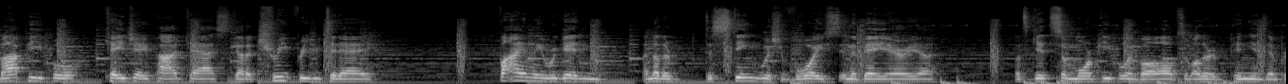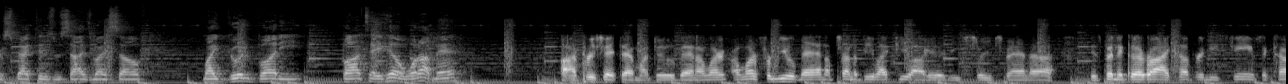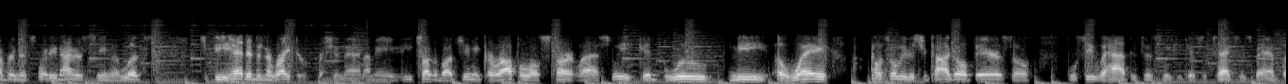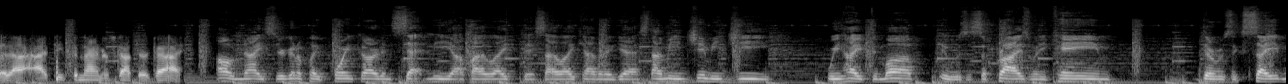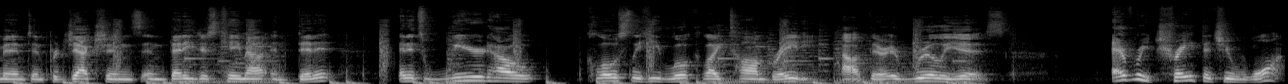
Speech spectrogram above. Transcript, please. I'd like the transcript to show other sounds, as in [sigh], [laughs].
My people, KJ Podcast, got a treat for you today. Finally, we're getting another distinguished voice in the Bay Area. Let's get some more people involved, some other opinions and perspectives besides myself. My good buddy, Bonta Hill. What up, man? I appreciate that, my dude, man. I learned I learned from you, man. I'm trying to be like you out here in these streets, man. Uh, it's been a good ride covering these teams and covering this 49ers team. It looks be headed in the right direction, man. I mean, you talk about Jimmy Garoppolo's start last week. It blew me away. I was only the Chicago Bears, so we'll see what happens this week against the Texans, man. But I, I think the Niners got their guy. Oh, nice. You're going to play point guard and set me up. I like this. I like having a guest. I mean, Jimmy G, we hyped him up. It was a surprise when he came. There was excitement and projections, and then he just came out and did it. And it's weird how closely he looked like Tom Brady out there. It really is. Every trait that you want,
